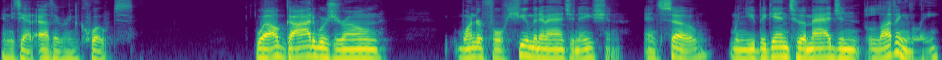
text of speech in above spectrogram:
And he's got other in quotes. Well, God was your own wonderful human imagination. And so, when you begin to imagine lovingly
